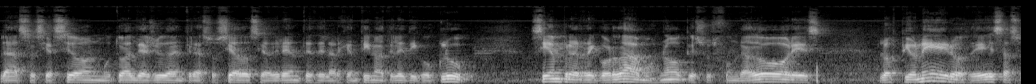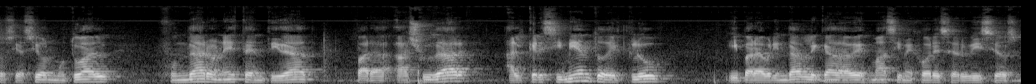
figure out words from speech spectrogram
la Asociación Mutual de Ayuda entre Asociados y Adherentes del Argentino Atlético Club. Siempre recordamos ¿no? que sus fundadores, los pioneros de esa asociación mutual, fundaron esta entidad para ayudar al crecimiento del club y para brindarle cada vez más y mejores servicios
